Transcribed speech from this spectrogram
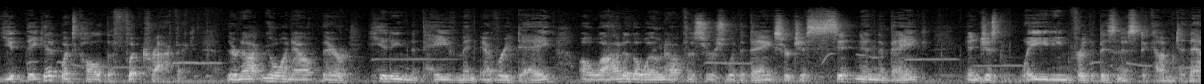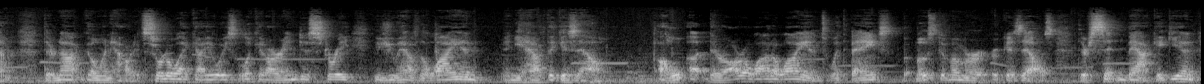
you, they get what's called the foot traffic. They're not going out there hitting the pavement every day. A lot of the loan officers with the banks are just sitting in the bank and just waiting for the business to come to them. They're not going out. It's sort of like I always look at our industry is you have the lion and you have the gazelle. Uh, there are a lot of lions with banks, but most of them are, are gazelles. They're sitting back. Again,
